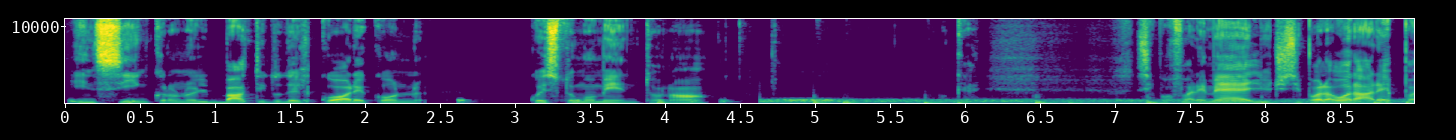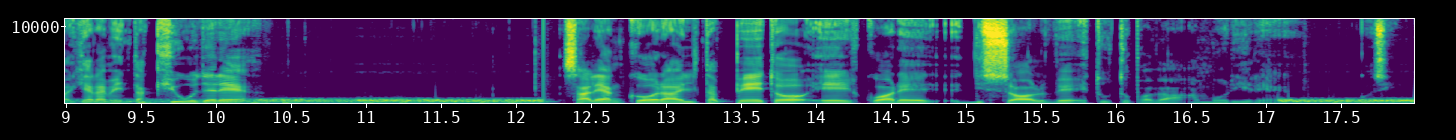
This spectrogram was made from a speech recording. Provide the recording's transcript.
in sincrono il battito del cuore con questo momento, no? Ok. Si può fare meglio, ci si può lavorare e poi chiaramente a chiudere sale ancora il tappeto e il cuore dissolve e tutto poi va a morire così.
